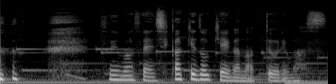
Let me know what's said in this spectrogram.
すいません仕掛け時計が鳴っております。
